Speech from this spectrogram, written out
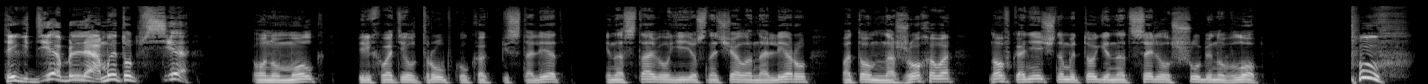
Ты где, бля? Мы тут все...» Он умолк, перехватил трубку, как пистолет, и наставил ее сначала на Леру, потом на Жохова, но в конечном итоге нацелил Шубину в лоб. «Пух!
